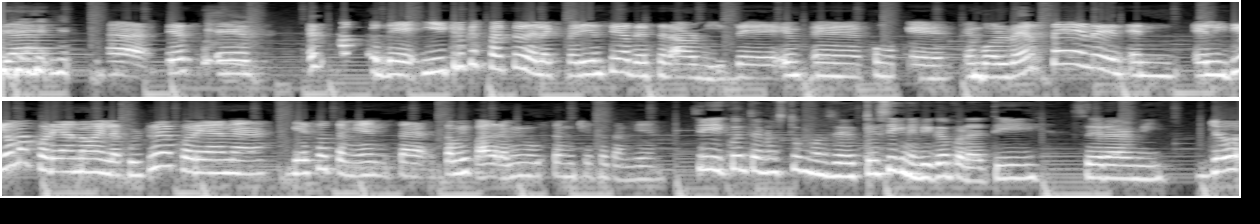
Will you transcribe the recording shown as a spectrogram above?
ya ah, es, es es parte de, y creo que es parte de la experiencia de ser ARMY, de em, eh, como que envolverse en, en, el idioma coreano, en la cultura coreana, y eso también está, está, muy padre, a mí me gusta mucho eso también. Sí, cuéntanos tú, Monse, ¿qué significa para ti ser ARMY? Yo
